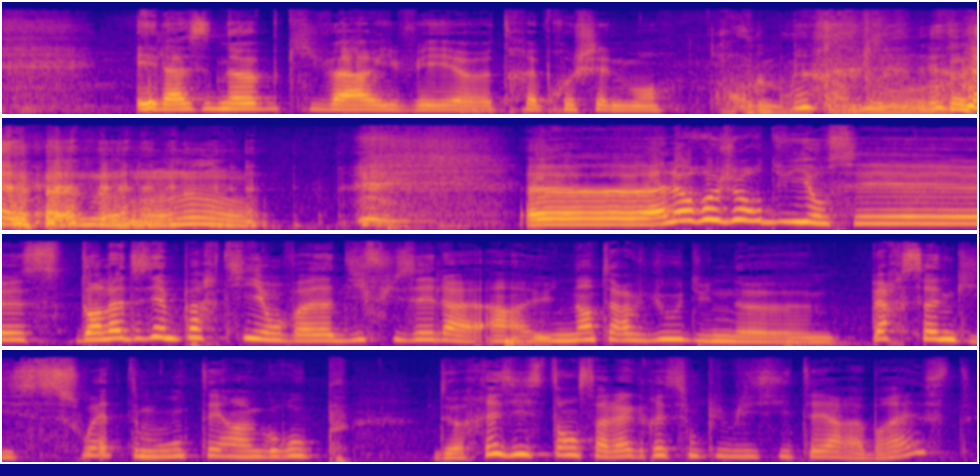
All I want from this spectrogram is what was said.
et la snob qui va arriver très prochainement. Roulement de tambour. Euh, alors aujourd'hui, on dans la deuxième partie, on va diffuser une interview d'une euh, personne qui souhaite monter un groupe de résistance à l'agression publicitaire à Brest.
